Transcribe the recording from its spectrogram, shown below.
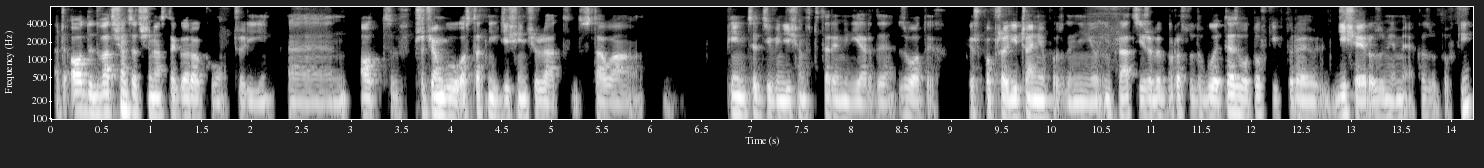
znaczy od 2013 roku, czyli od, w przeciągu ostatnich 10 lat dostała 594 miliardy złotych już po przeliczeniu, po uwzględnieniu inflacji, żeby po prostu to były te złotówki, które dzisiaj rozumiemy jako złotówki.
